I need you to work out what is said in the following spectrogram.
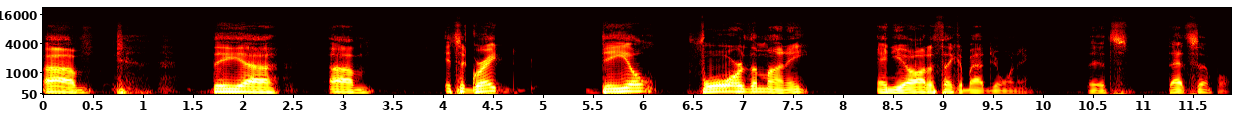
Um, the uh, um, it's a great deal for the money, and you ought to think about joining. It's that simple.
